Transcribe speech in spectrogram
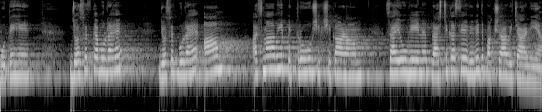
होते हैं। जोसेफ क्या बोल रहा है? जोसेफ बोल रहा है, आम अस्माभिः पितरोः शिक्षिकाणां सहयोगेन प्लास्टिकस्य विविधपक्षाः विचारणीया।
